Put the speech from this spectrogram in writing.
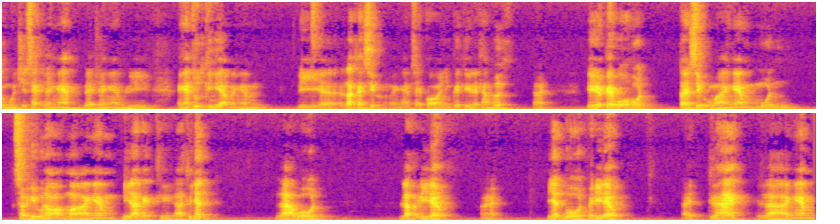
tôi muốn chia sẻ cho anh em, để cho anh em đi anh em rút kinh nghiệm, anh em đi ờ, lắc tài xỉu, anh em sẽ có những cái tỷ lệ thắng hơn đấy thì cái bộ hột tài xỉu mà anh em muốn sở hữu nó, mà anh em đi lắc ấy, thì là thứ nhất là bộ hột là phải đi đều đấy. thứ nhất, bộ hột phải đi đều đấy. thứ hai là anh em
